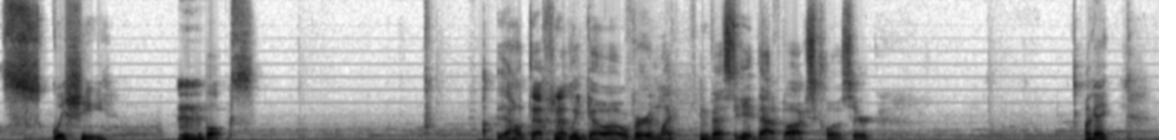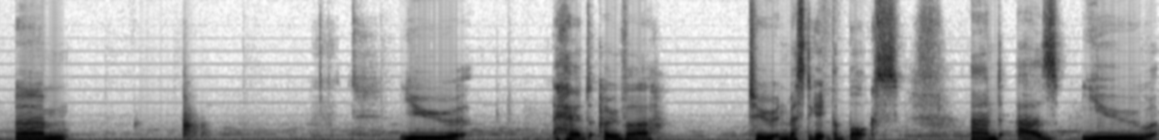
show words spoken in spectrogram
squishy in the box. I'll definitely go over and like investigate that box closer. Okay. Um, you head over to investigate the box, and as you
